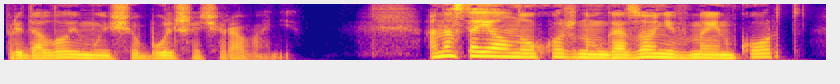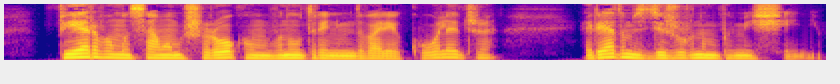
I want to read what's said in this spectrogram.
придало ему еще больше очарования. Она стояла на ухоженном газоне в Мейн-Корт, первом и самом широком внутреннем дворе колледжа, рядом с дежурным помещением.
